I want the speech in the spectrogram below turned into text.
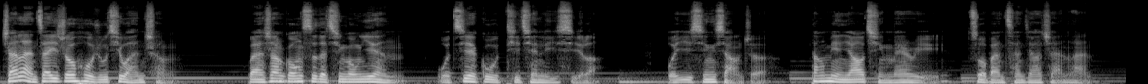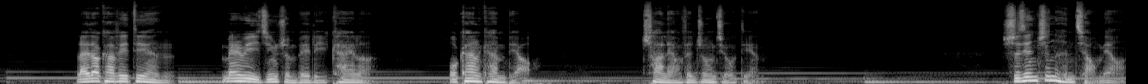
展览在一周后如期完成，晚上公司的庆功宴，我借故提前离席了。我一心想着。当面邀请 Mary 作伴参加展览。来到咖啡店，Mary 已经准备离开了。我看了看表，差两分钟九点。时间真的很巧妙，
